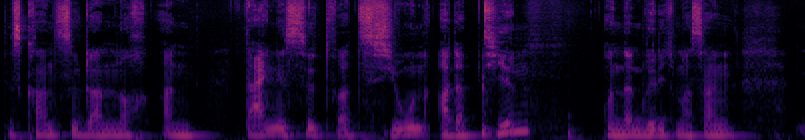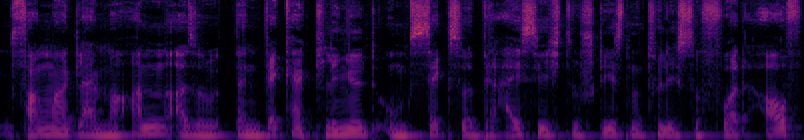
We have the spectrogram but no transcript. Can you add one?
Das kannst du dann noch an deine Situation adaptieren. Und dann würde ich mal sagen, fang mal gleich mal an. Also dein Wecker klingelt um 6.30 Uhr. Du stehst natürlich sofort auf,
